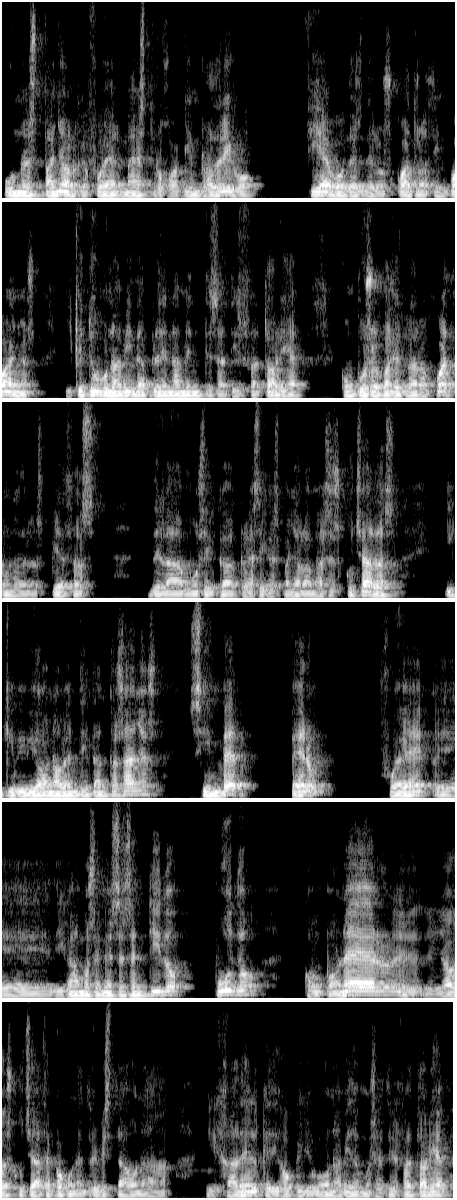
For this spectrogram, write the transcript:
uno español que fue el maestro Joaquín Rodrigo, ciego desde los cuatro o cinco años y que tuvo una vida plenamente satisfactoria, compuso el concierto de Aranjuez, una de las piezas de la música clásica española más escuchadas, y que vivió noventa y tantos años sin ver, pero fue, eh, digamos, en ese sentido, pudo componer. eh, yo escuché hace poco una entrevista a una hija de él que dijo que llevó una vida muy satisfactoria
